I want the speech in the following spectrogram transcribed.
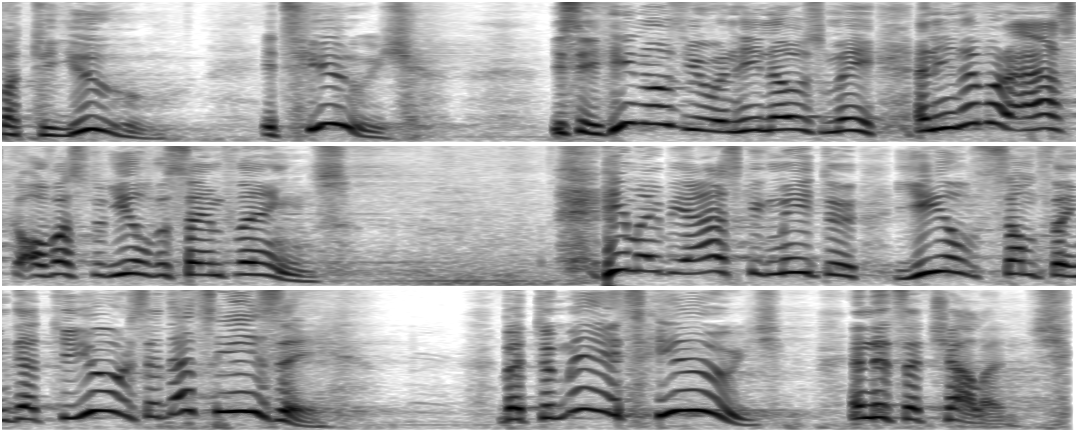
But to you, it's huge. You see, He knows you and He knows me, and He never asks of us to yield the same things. He may be asking me to yield something that to you, said, that's easy. But to me, it's huge, and it's a challenge.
